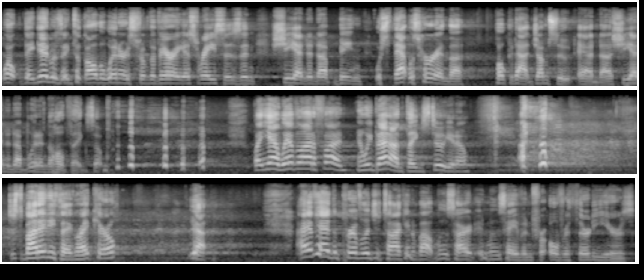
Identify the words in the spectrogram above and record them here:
what they did was they took all the winners from the various races, and she ended up being, which that was her in the polka dot jumpsuit, and uh, she ended up winning the whole thing. So, but yeah, we have a lot of fun, and we bet on things too. You know, just about anything, right, Carol? Yeah. I have had the privilege of talking about Mooseheart and Moosehaven for over 30 years,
